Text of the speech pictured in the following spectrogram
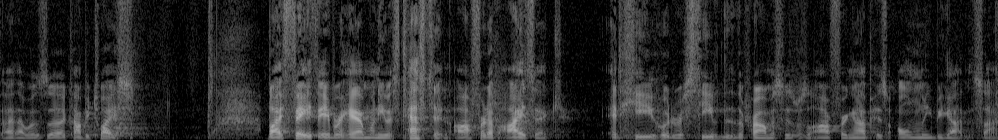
that was uh, copied twice. By faith, Abraham, when he was tested, offered up Isaac, and he who had received the promises was offering up his only begotten son.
